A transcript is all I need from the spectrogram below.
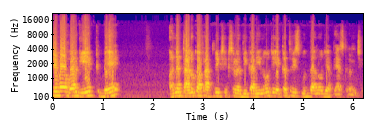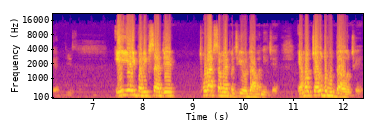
સેવા વર્ગ એક બે અને તાલુકા પ્રાથમિક શિક્ષણ અધિકારીનો જે એકત્રીસ મુદ્દાનો જે અભ્યાસક્રમ છે એઆઈ પરીક્ષા જે થોડાક સમય પછી યોજાવાની છે. એમાં ચૌદ મુદ્દાઓ છે.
